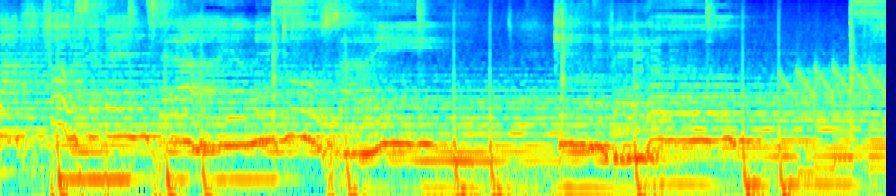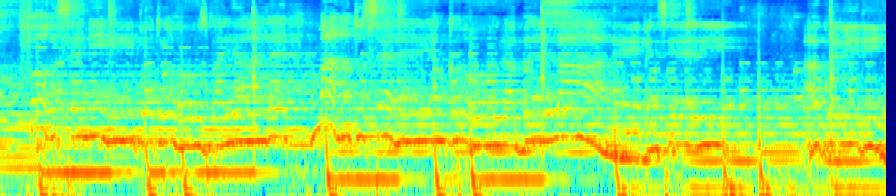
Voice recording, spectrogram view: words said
parola, forse penserai a me, tu sai che non è vero. Forse mi potrò sbagliare, ma tu sei ancora bella nei pensieri a quelli di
